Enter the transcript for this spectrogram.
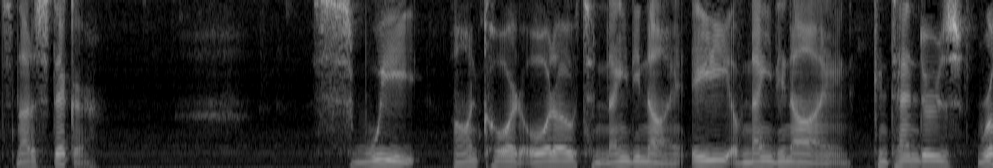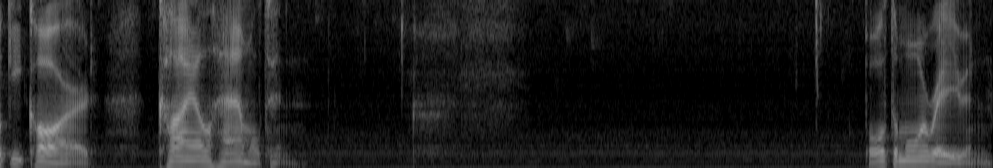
It's not a sticker. Sweet on card auto to 99, 80 of 99. Contenders rookie card, Kyle Hamilton. Baltimore Raven.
